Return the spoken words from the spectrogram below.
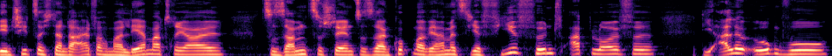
den Schiedsrichtern da einfach mal Lehrmaterial zusammenzustellen, zu sagen, guck mal, wir haben jetzt hier vier, fünf Abläufe, die alle irgendwo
